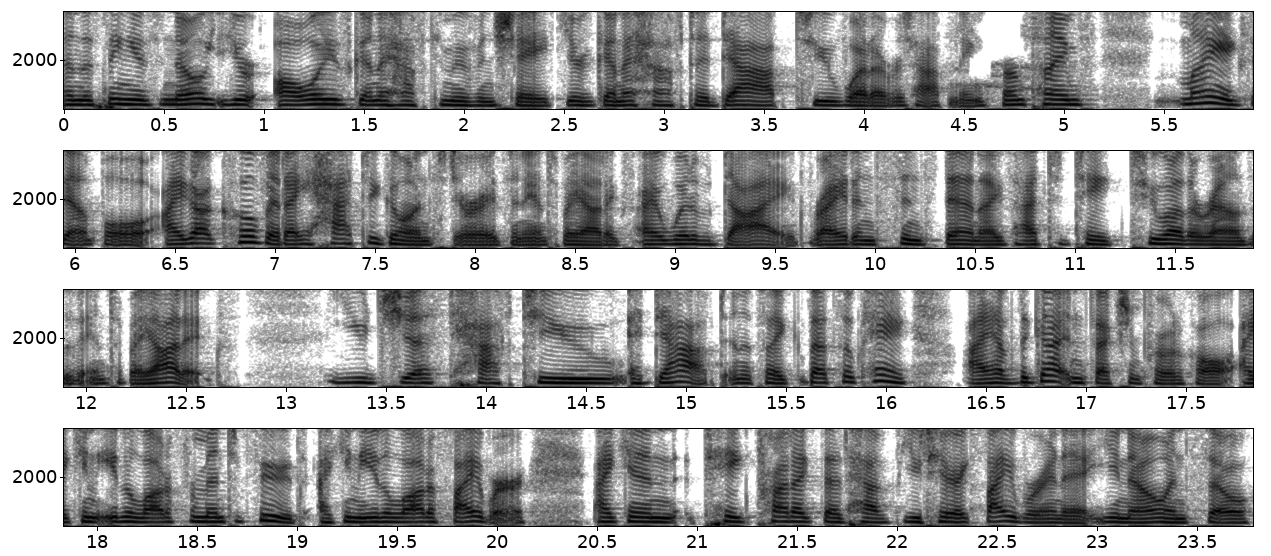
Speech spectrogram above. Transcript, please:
And the thing is, no, you're always going to have to move and shake. You're going to have to adapt to whatever's happening. Sometimes, my example, I got COVID. I had to go on steroids and antibiotics. I would have died, right? And since then, I've had to take two other rounds of antibiotics. You just have to adapt. And it's like, that's okay. I have the gut infection protocol. I can eat a lot of fermented foods. I can eat a lot of fiber. I can take product that have butyric fiber in it, you know? And so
